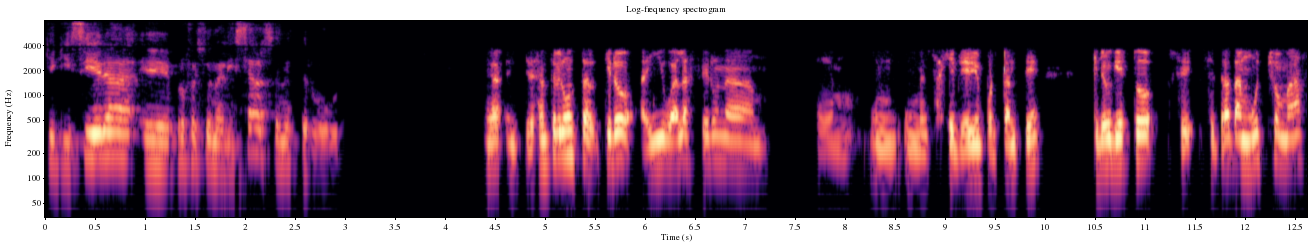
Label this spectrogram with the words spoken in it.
que quisiera eh, profesionalizarse en este rubro? interesante pregunta. Quiero ahí igual hacer una, em, un, mensaje previo importante. Creo que esto se, se trata mucho más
